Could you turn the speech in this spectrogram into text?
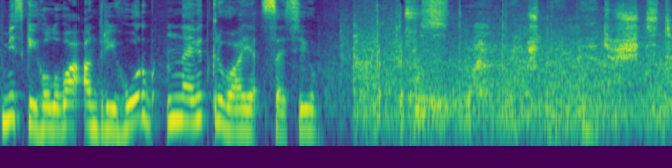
Міський голова Андрій Горб не відкриває сесію. Так, раз, два, три, чотири, п'ять, шість.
